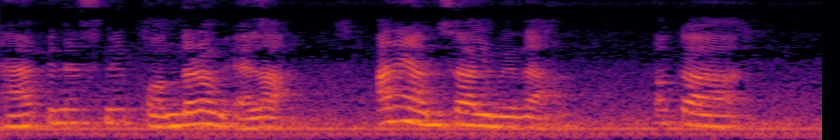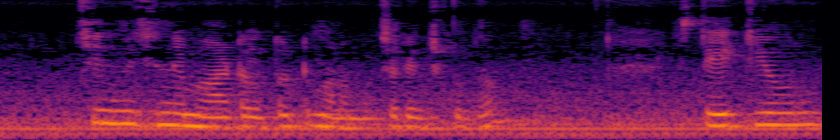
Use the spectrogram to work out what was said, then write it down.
హ్యాపీనెస్ని పొందడం ఎలా? అనే అంశాల మీద ఒక చిన్ని చిన్ని మాటలతోటి మనం ముచ్చటించుకుందాం. Stay tuned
